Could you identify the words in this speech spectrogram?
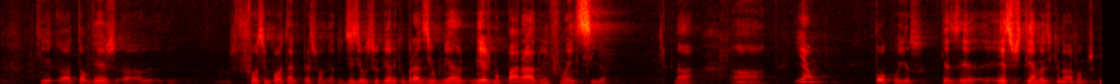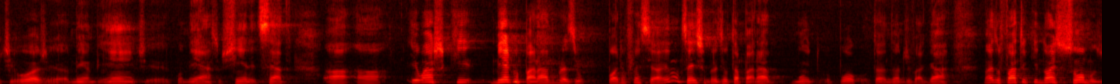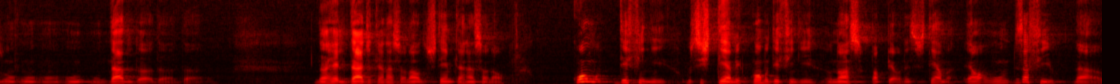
que uh, talvez uh, fosse importante para esse momento. Dizia o Silveira que o Brasil, mesmo parado, influencia. Né? Uh, e é um pouco isso. Quer dizer, esses temas que nós vamos discutir hoje, é meio ambiente, é comércio, China, etc., ah, ah, eu acho que, mesmo parado, o Brasil pode influenciar. Eu não sei se o Brasil está parado, muito ou pouco, está andando devagar, mas o fato é que nós somos um, um, um, um dado da, da, da, da realidade internacional, do sistema internacional. Como definir o sistema e como definir o nosso papel nesse sistema é um desafio. Né?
